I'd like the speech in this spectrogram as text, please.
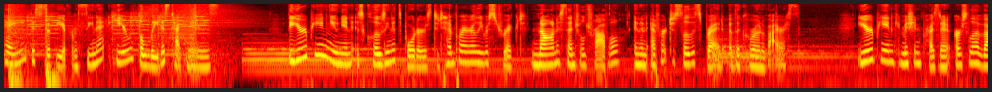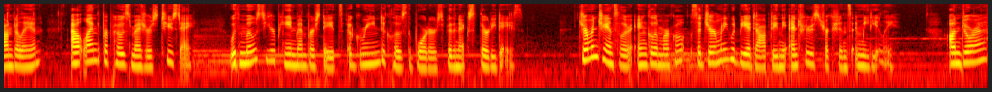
Hey, this is Sophia from CNET here with the latest tech news. The European Union is closing its borders to temporarily restrict non essential travel in an effort to slow the spread of the coronavirus. European Commission President Ursula von der Leyen outlined the proposed measures Tuesday, with most European member states agreeing to close the borders for the next 30 days. German Chancellor Angela Merkel said Germany would be adopting the entry restrictions immediately. Andorra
